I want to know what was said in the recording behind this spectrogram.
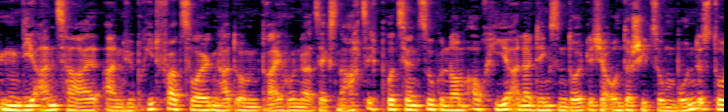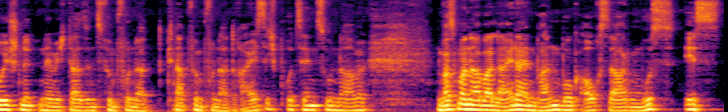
Die Anzahl an Hybridfahrzeugen hat um 386 Prozent zugenommen. Auch hier allerdings ein deutlicher Unterschied zum Bundesdurchschnitt, nämlich da sind es 500, knapp 530 Prozent Zunahme. Was man aber leider in Brandenburg auch sagen muss, ist,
